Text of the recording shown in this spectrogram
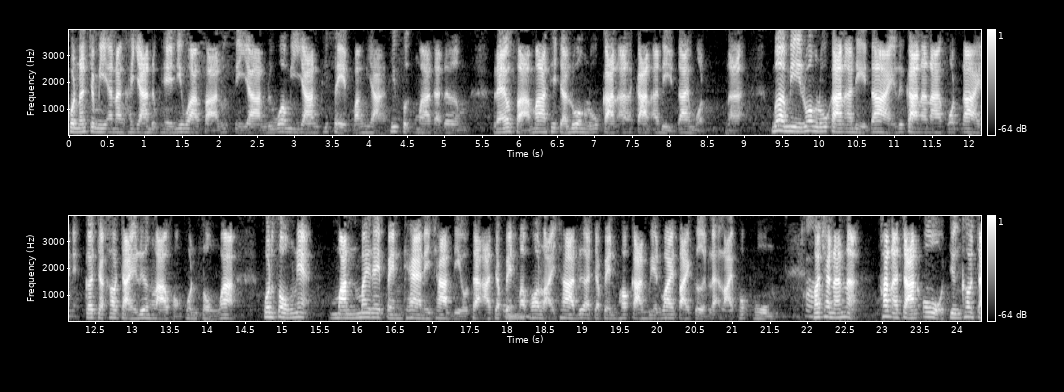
คนนั้นจะมีอนังคยานดุเพนิวาสานุสียาน หรือว่ามียานพิเศษบางอย่างที่ฝึกมาแต่เดิม แล้วสามารถที่จะล่วงรู้การการอดีตได้หมดนะเมื่อมีล่วงรู้การอดีตได้ หรือการอนาคตได้เนี่ยก็จะเข้าใจเรื่องราวของคนทรงว่า คนทรงเนี่ยมันไม่ได้เป็นแค่ในชาติเดียว แต่อาจจะเป็นมาเพราะหลายชาติหรืออาจจะเป็นเพราะการเวียนว่ายตายเกิดและหลายภพภูมิค่ะเพราะฉะนั้นน่ะท่านอาจารย์โอ้จึงเข้าใจ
